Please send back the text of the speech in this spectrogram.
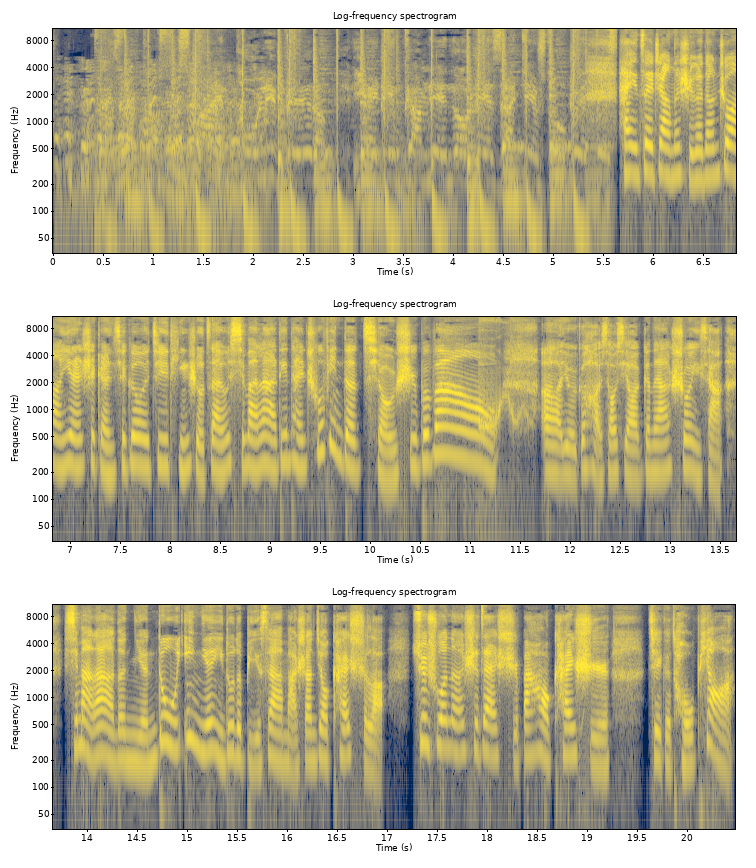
在这样的时刻当中啊，依然是感谢各位继续停守在由喜马拉雅电台出品的糗事播报。呃，有一个好消息要跟大家说一下，喜马拉雅的年度一年一度的比赛马上就要开始了。据说呢是在十八号开始这个投票啊。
